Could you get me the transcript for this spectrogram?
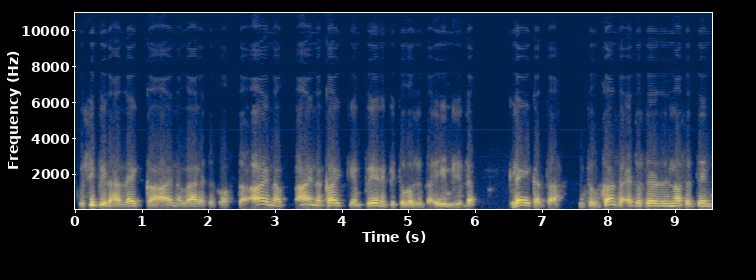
Kun Sipilähän leikkaa aina väärästä kohtaa. Aina, aina kaikkien pienempituloisilta ihmisiltä leikataan kansanedustajille nostettiin,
